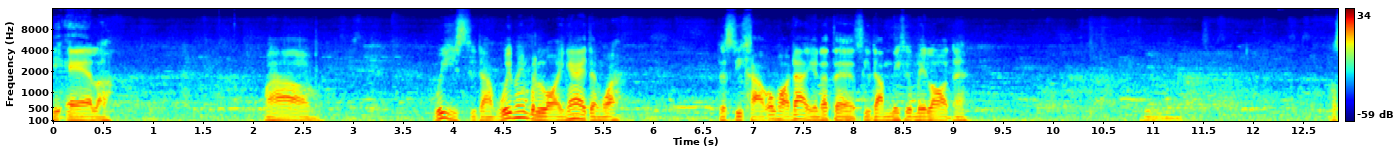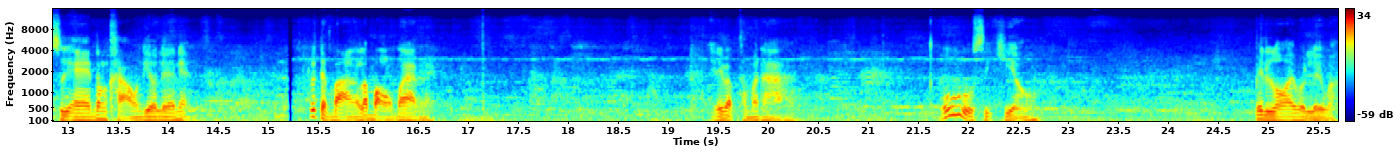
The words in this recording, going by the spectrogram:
นี่แอร์เหรอ ว้าววิสีดำวิไม่เป็นรอยง่ายจังวะ แต่สีขาวก็พอได้อยู่นะ แต่สีดำนี่คือไม่รอดนะอืมเขาซื้อแอร์ต้องขาวเดียวเลยเนี่ยก็แต่บางแล้วเบามากเลยอันนี้แบบธรรมดา โอ้ สีเขียว เป็นรอยหมดเลยว่ะ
